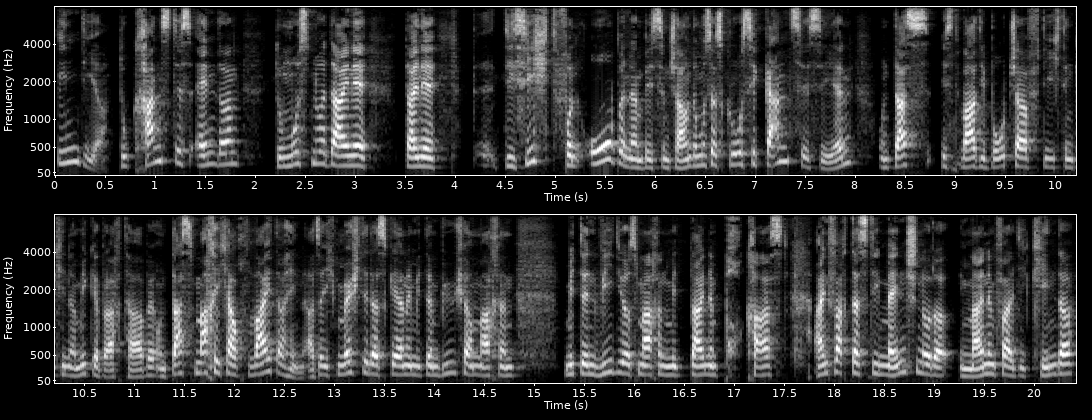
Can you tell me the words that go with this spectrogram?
in dir. Du kannst es ändern. Du musst nur deine, deine die Sicht von oben ein bisschen schauen. Du musst das große Ganze sehen. Und das ist, war die Botschaft, die ich den Kindern mitgebracht habe. Und das mache ich auch weiterhin. Also ich möchte das gerne mit den Büchern machen, mit den Videos machen, mit deinem Podcast. Einfach, dass die Menschen oder in meinem Fall die Kinder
